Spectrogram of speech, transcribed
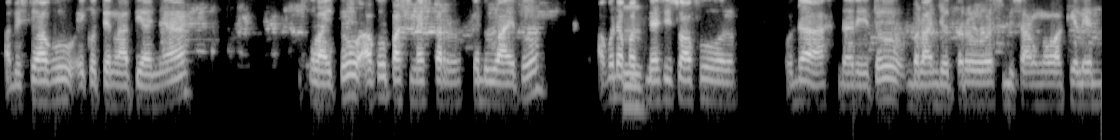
Habis itu aku ikutin latihannya. Setelah itu aku pas semester kedua itu aku dapat Hmm. beasiswa full. Udah dari itu berlanjut terus bisa mewakilin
